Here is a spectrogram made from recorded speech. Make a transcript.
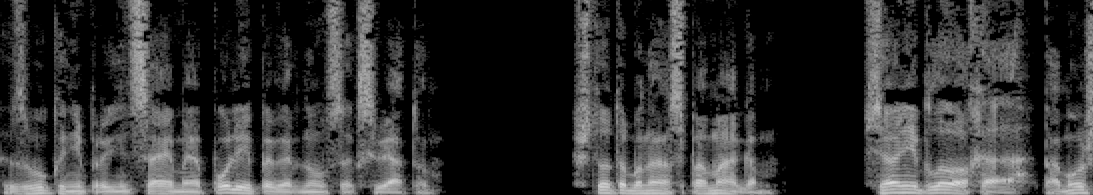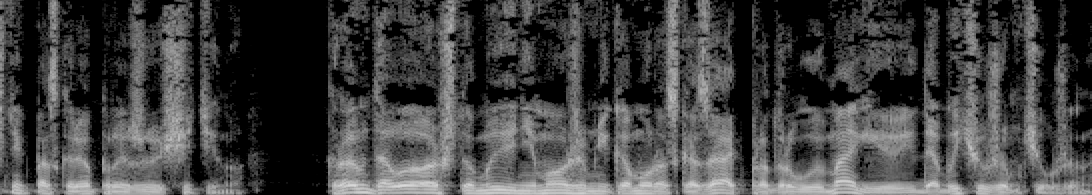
звуконепроницаемое поле и повернулся к Святу. — Что там у нас по магам? — Все неплохо, — помощник поскреб рыжую щетину. — Кроме того, что мы не можем никому рассказать про другую магию и добычу жемчужин.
